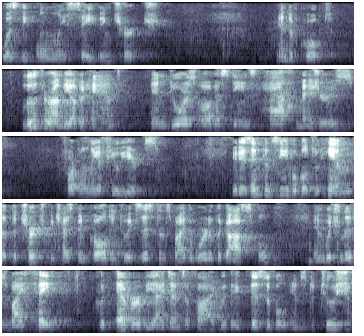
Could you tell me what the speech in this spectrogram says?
was the only saving church. End of quote. Luther, on the other hand, endures Augustine's half measures for only a few years. It is inconceivable to him that the church which has been called into existence by the word of the gospel and which lives by faith could ever be identified with a visible institution.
